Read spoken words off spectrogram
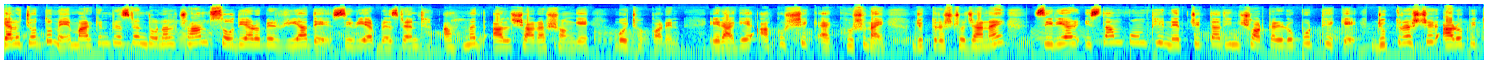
গেল চোদ্দ মে মার্কিন প্রেসিডেন্ট ডোনাল্ড ট্রাম্প সৌদি আরবের রিয়াদে সিরিয়ার প্রেসিডেন্ট আহমেদ আল সারার সঙ্গে বৈঠক করেন। এর আগে আকস্মিক এক ঘোষণায় যুক্তরাষ্ট্র জানায়, সিরিয়ার ইসলামপন্থী নেতৃত্বাধীন সরকারের ওপর থেকে যুক্তরাষ্ট্রের আরোপিত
